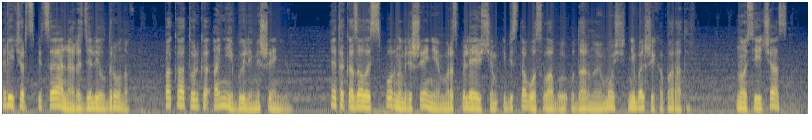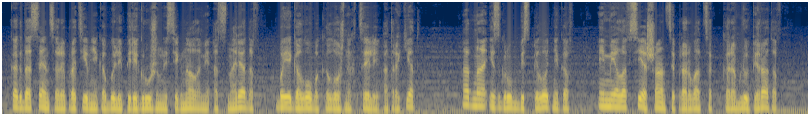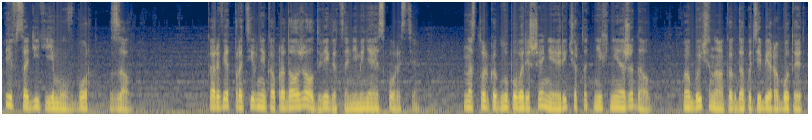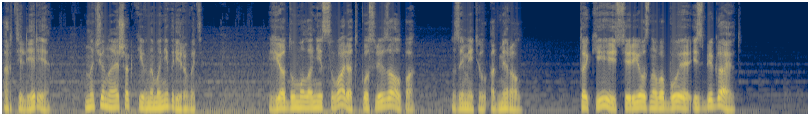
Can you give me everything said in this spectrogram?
Ричард специально разделил дронов, пока только они были мишенью. Это казалось спорным решением, распыляющим и без того слабую ударную мощь небольших аппаратов. Но сейчас, когда сенсоры противника были перегружены сигналами от снарядов, боеголовок и ложных целей от ракет, одна из групп беспилотников имела все шансы прорваться к кораблю пиратов и всадить ему в борт залп. Корвет противника продолжал двигаться, не меняя скорости. Настолько глупого решения Ричард от них не ожидал. Обычно, когда по тебе работает артиллерия, начинаешь активно маневрировать. «Я думал, они свалят после залпа», – заметил адмирал. «Такие серьезного боя избегают».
